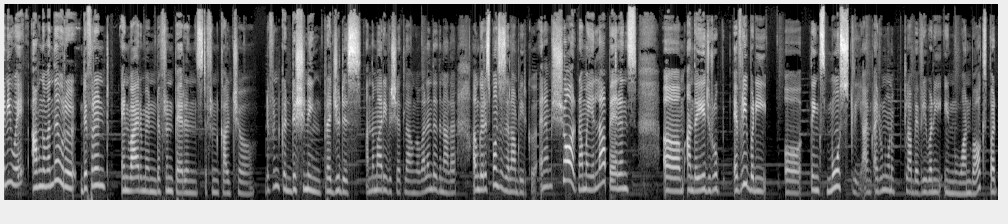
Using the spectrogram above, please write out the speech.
எனிவே அவங்க வந்து ஒரு different environment different parents different culture different conditioning prejudice அந்த மாதிரி விஷயத்தில் அவங்க வளர்ந்ததுனால அவங்க ரெஸ்பான்சஸ் எல்லாம் அப்படி இருக்கு. அண்ட் ஐம் ஷோர் நம்ம எல்லா பேரண்ட்ஸ் um, அந்த age group everybody things mostly I I don't want club everybody in one box but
